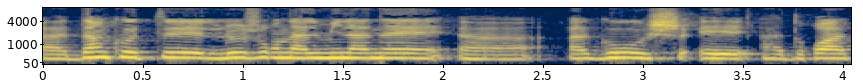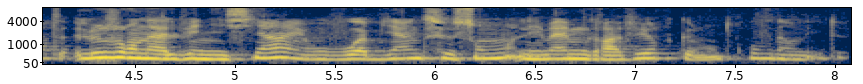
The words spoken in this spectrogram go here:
D'un côté, le journal milanais à gauche et à droite, le journal vénitien, et on voit bien que ce sont les mêmes gravures que l'on trouve dans les deux.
